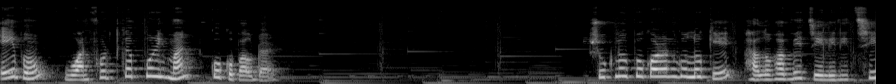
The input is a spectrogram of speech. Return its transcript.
এবং ওয়ান ফোর্থ কাপ পরিমাণ কোকো পাউডার। শুকনো উপকরণগুলোকে ভালোভাবে চেলে নিচ্ছি।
